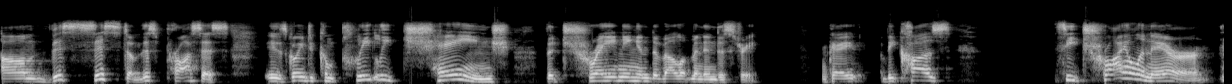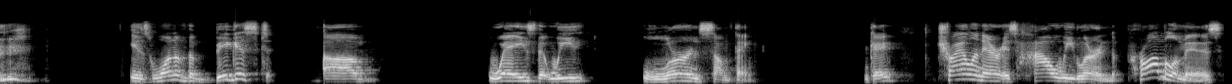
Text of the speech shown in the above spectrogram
um, this system, this process is going to completely change the training and development industry. Okay, because see, trial and error is one of the biggest uh, ways that we learn something. Okay, trial and error is how we learn. The problem is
